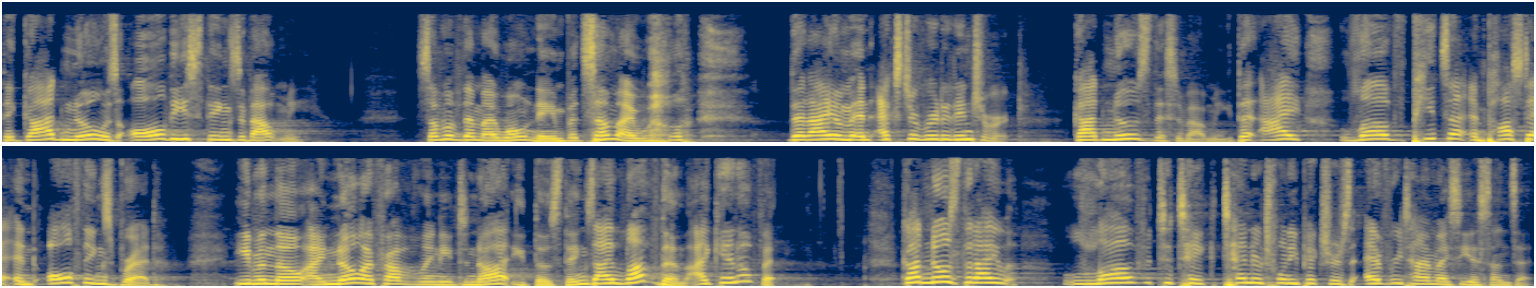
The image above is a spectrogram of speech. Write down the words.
That God knows all these things about me. Some of them I won't name, but some I will. that I am an extroverted introvert. God knows this about me. That I love pizza and pasta and all things bread even though I know I probably need to not eat those things, I love them. I can't help it. God knows that I love to take 10 or 20 pictures every time I see a sunset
